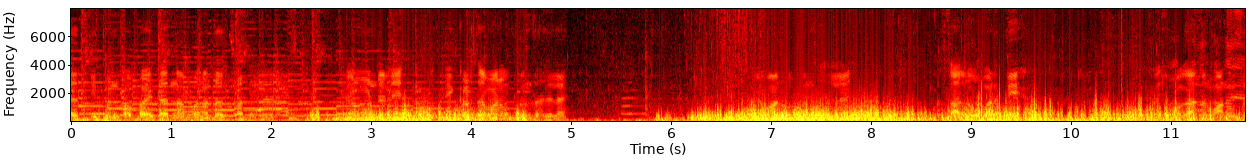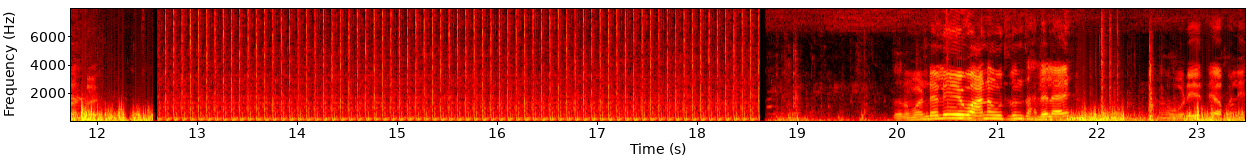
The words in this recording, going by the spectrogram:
येतात तिथून पप्पा येतात ना आपण आता चाललो मंडळी इकडचा मान उतरून झालेला आहे. मान उतरून झालेला आहे. चालू वरती. मग अजून मान उचलतोय तर मंडळी वाहन उचलून झालेलं आहे. होडी येते आपली.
